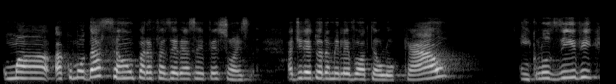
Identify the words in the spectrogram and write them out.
uma acomodação para fazer as refeições. A diretora me levou até o local, Inclusive,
